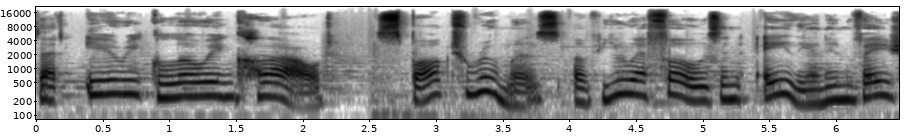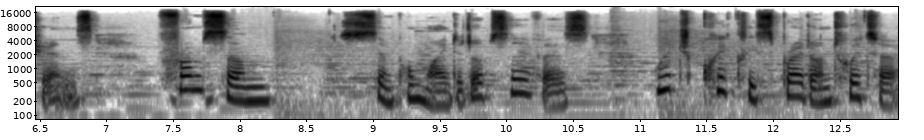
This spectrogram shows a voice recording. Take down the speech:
That eerie glowing cloud sparked rumors of UFOs and alien invasions from some simple minded observers, which quickly spread on Twitter,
